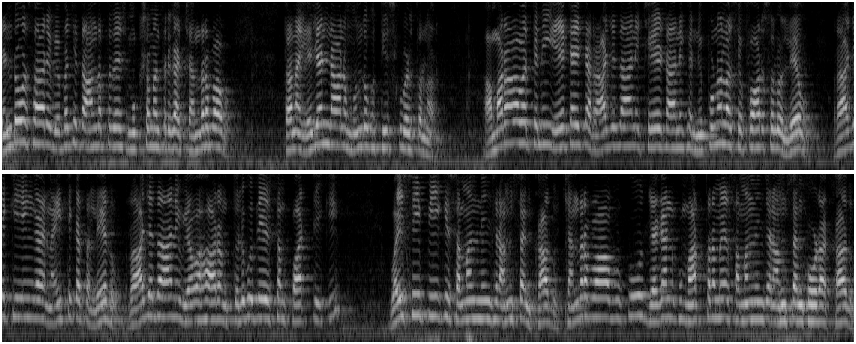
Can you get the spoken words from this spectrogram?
రెండోసారి విభజిత ఆంధ్రప్రదేశ్ ముఖ్యమంత్రిగా చంద్రబాబు తన ఎజెండాను ముందుకు తీసుకువెళ్తున్నారు. అమరావతిని ఏకైక రాజధాని చేయటానికి నిపుణుల సిఫార్సులు లేవు. రాజకీయంగా నైతికత లేదు. రాజధాని వ్యవహారం తెలుగుదేశం పార్టీకి వైసీపీకి సంబంధించిన అంశం కాదు. చంద్రబాబుకు జగన్కు మాత్రమే సంబంధించిన అంశం కూడా కాదు.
